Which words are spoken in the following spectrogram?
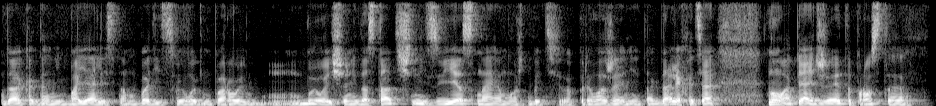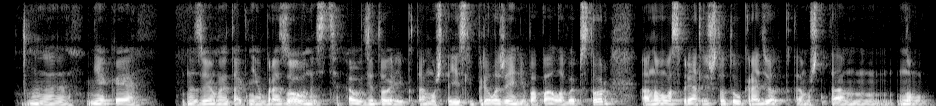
да, когда они боялись там вводить свой логин, пароль, было еще недостаточно известное, может быть, приложение и так далее. Хотя, ну, опять же, это просто э, некая назовем ее так, необразованность аудитории, потому что если приложение попало в App Store, оно у вас вряд ли что-то украдет, потому что там, ну,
